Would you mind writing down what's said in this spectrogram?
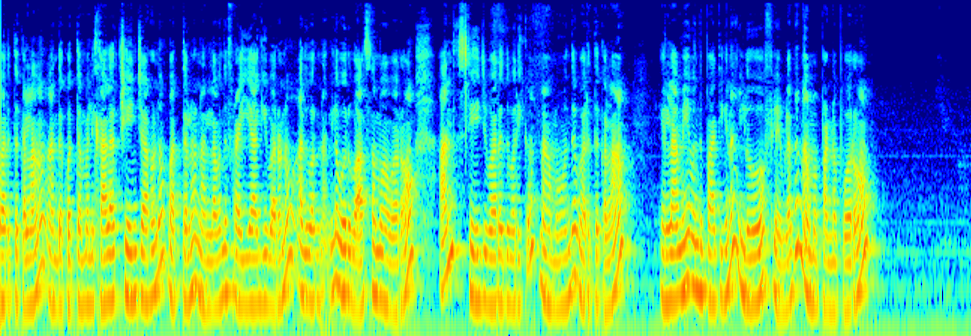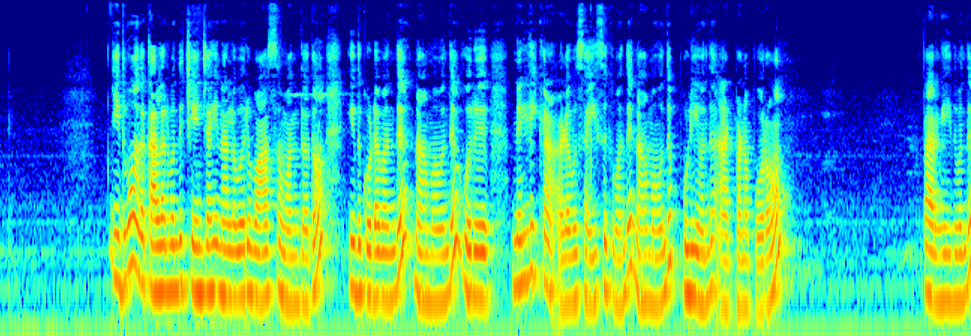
வறுத்துக்கலாம். அந்த கொத்தமல்லி கலர் சேஞ்ச் ஆகணும். வத்தலும் நல்லா வந்து ஃப்ரை ஆகி வரணும். அது ஒரு நல்ல ஒரு வாசமாக வரும். அந்த ஸ்டேஜ் வர்றது வரைக்கும் நாம் வந்து வறுத்துக்கலாம். எல்லாமே வந்து பார்த்திங்கன்னா லோ ஃப்ளேமில் தான் நம்ம பண்ண போகிறோம் இதுவும் அந்த கலர் வந்து சேஞ்ச் ஆகி நல்ல ஒரு வாசம் வந்ததும் இது கூட வந்து நாம் வந்து ஒரு நெல்லிக்காய் அளவு சைஸுக்கு வந்து நாம் வந்து புளி வந்து ஆட் பண்ண போகிறோம் பாருங்கள் இது வந்து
